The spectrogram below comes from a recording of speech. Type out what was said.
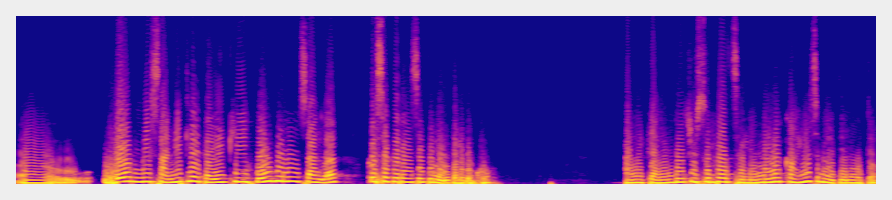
हो मी सांगितलंय ताई की हो म्हणून सांगा कसं करायचं ते नंतर बघू. आणि कॅलेंडरची सुरुवात झाली. मला काहीच माहिती नव्हतं.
